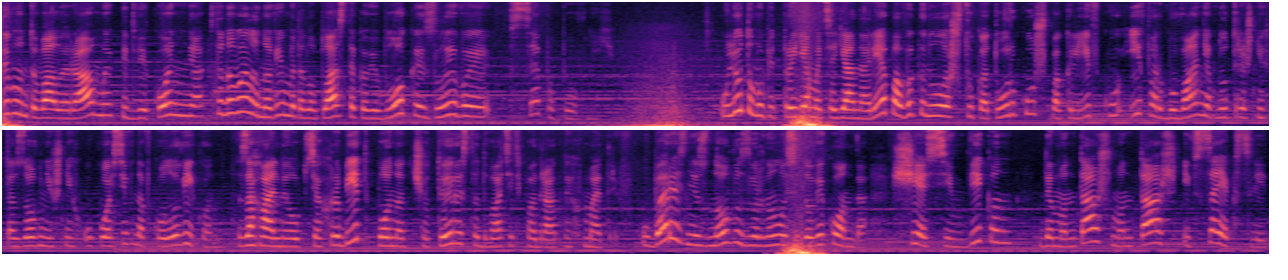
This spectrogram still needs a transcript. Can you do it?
демонтували рами, підвіконня, встановили нові металопластикові блоки, зливи, все по повній. У лютому підприємиця Яна Рєпа виконала штукатурку, шпаклівку і фарбування внутрішніх та зовнішніх укосів навколо вікон. Загальний обсяг робіт понад 420 квадратних метрів. У березні знову звернулися до Віконда. Ще сім вікон, демонтаж, монтаж і все як слід.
